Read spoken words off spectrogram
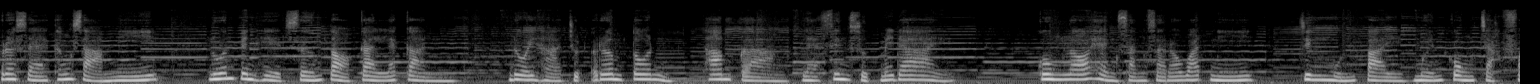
กระแสทั้งสามนี้ ล้วนเป็นเหตุเสริมต่อกันและกัน โดยหาจุดเริ่มต้น ท่ามกลางและสิ้นสุดไม่ได้ กงล้อแห่งสังสารวัตนี้จึงหมุนไปเหมือนกงจักไฟ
